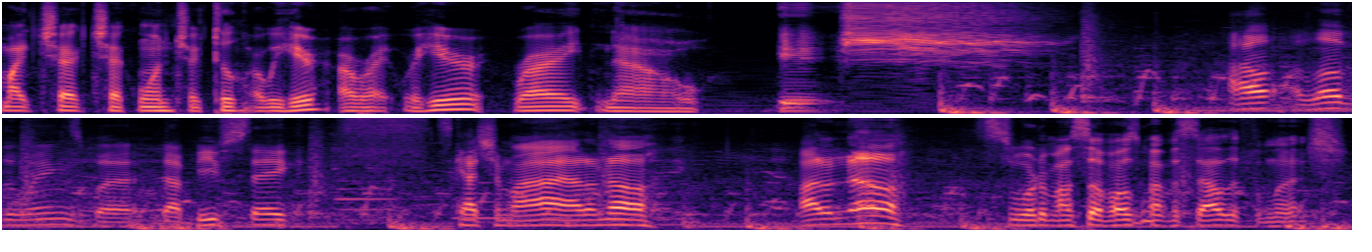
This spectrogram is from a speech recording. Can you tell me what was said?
Mic check, check one, check two. Are we here? All right, we're here right now. Ish. I, I love the wings, but that beefsteak, it's catching my eye. I don't know. I don't know. Swore to myself I was gonna have a salad for lunch.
